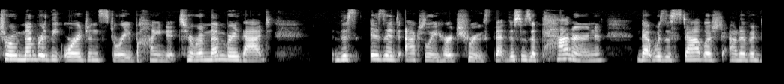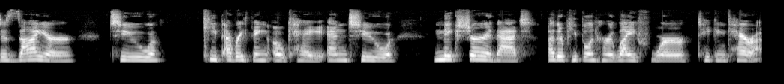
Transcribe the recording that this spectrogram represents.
to remember the origin story behind it, to remember that this isn't actually her truth, that this was a pattern that was established out of a desire to keep everything okay and to make sure that other people in her life were taken care of.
